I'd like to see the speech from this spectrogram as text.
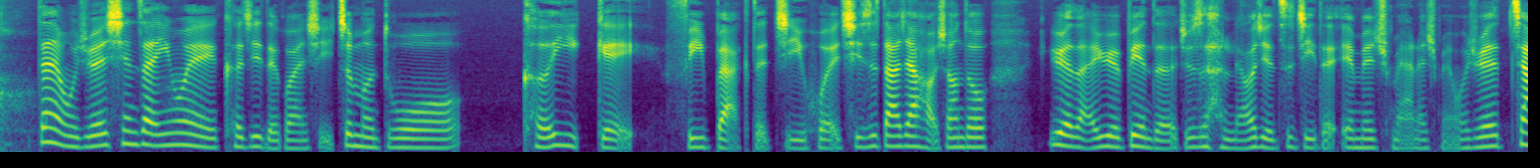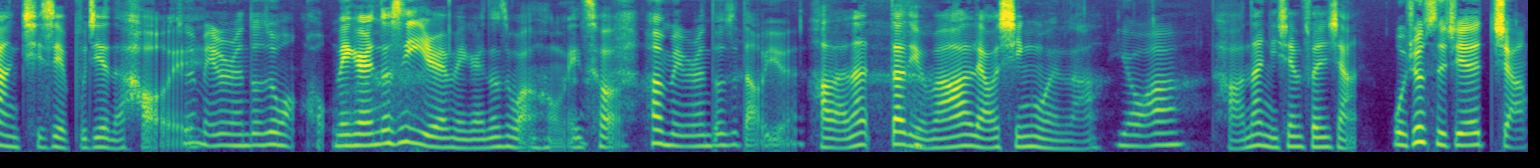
但我觉得现在因为科技的关系，这么多可以给 feedback 的机会，其实大家好像都越来越变得就是很了解自己的 image management。我觉得这样其实也不见得好哎。所以每个人都是网红，每个人都是 艺人，每个人都是网红，没错。还有每个人都是导演。好了，那到底有没有要聊新闻啦？有啊。好，那你先分享，我就直接讲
